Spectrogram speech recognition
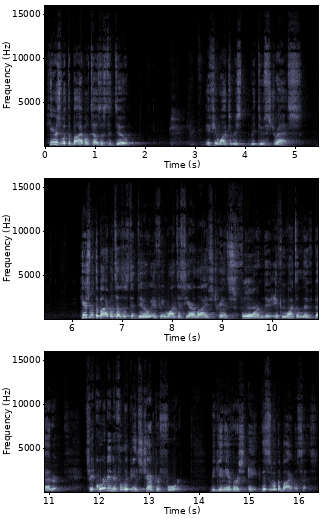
Here's what the Bible tells us to do if you want to re- reduce stress Here's what the Bible tells us to do if we want to see our lives transformed, if we want to live better. It's recorded in Philippians chapter 4, beginning of verse 8. This is what the Bible says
